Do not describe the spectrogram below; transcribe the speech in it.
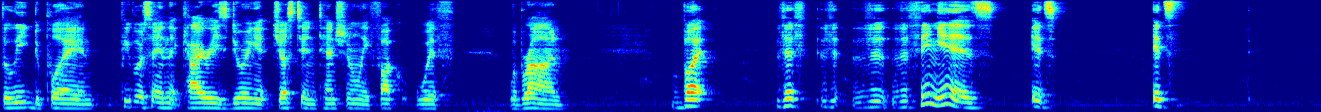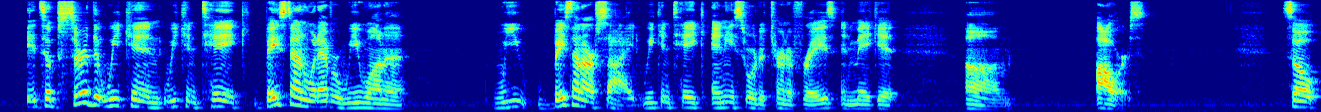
the league to play and people are saying that Kyrie's doing it just to intentionally fuck with LeBron. But the the the, thing is, it's it's it's absurd that we can we can take based on whatever we want to we based on our side we can take any sort of turn of phrase and make it um, ours. So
